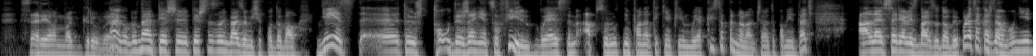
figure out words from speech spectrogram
serial MacGruber. Tak, oglądałem pierwszy, pierwszy sezon i bardzo mi się podobał. Nie jest e, to już to uderzenie co film, bo ja jestem absolutnym fanatykiem filmu, jak Christopher Nolan, trzeba to pamiętać, ale serial jest bardzo dobry. Polecam każdemu, bo nie,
